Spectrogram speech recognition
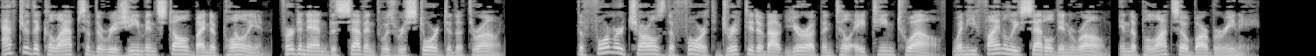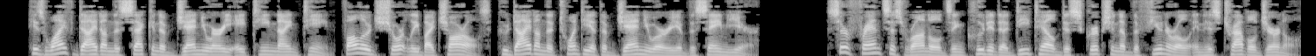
After the collapse of the regime installed by Napoleon, Ferdinand VII was restored to the throne. The former Charles IV drifted about Europe until 1812, when he finally settled in Rome, in the Palazzo Barberini. His wife died on 2 January 1819, followed shortly by Charles, who died on 20 January of the same year. Sir Francis Ronalds included a detailed description of the funeral in his travel journal.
